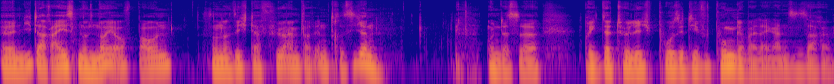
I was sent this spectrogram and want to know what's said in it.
äh, niederreißen und neu aufbauen, sondern sich dafür einfach interessieren. Und das äh, bringt natürlich positive Punkte bei der ganzen Sache.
